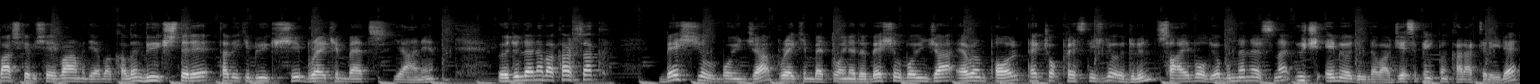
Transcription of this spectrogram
Başka bir şey var mı diye bakalım. Büyük işleri tabii ki büyük işi Breaking Bad yani. Ödüllerine bakarsak 5 yıl boyunca Breaking Bad'de oynadığı 5 yıl boyunca Aaron Paul pek çok prestijli ödülün sahibi oluyor. Bunların arasında 3 Emmy ödülü de var Jesse Pinkman karakteriyle.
